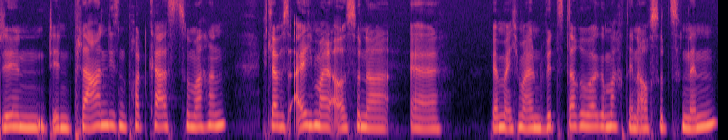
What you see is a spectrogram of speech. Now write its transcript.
den, den Plan, diesen Podcast zu machen. Ich glaube, es ist eigentlich mal aus so einer, äh, wir haben eigentlich mal einen Witz darüber gemacht, den auch so zu nennen.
